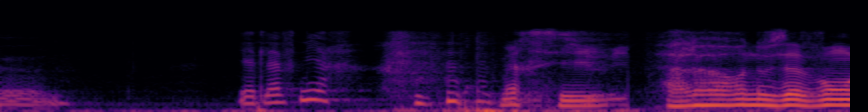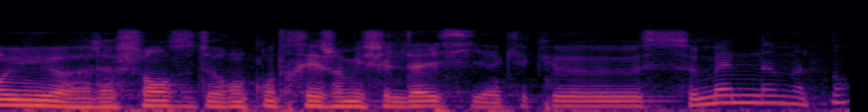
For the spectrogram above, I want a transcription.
euh, il y a de l'avenir. Merci. Alors, nous avons eu euh, la chance de rencontrer Jean-Michel Deiss il y a quelques semaines maintenant.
